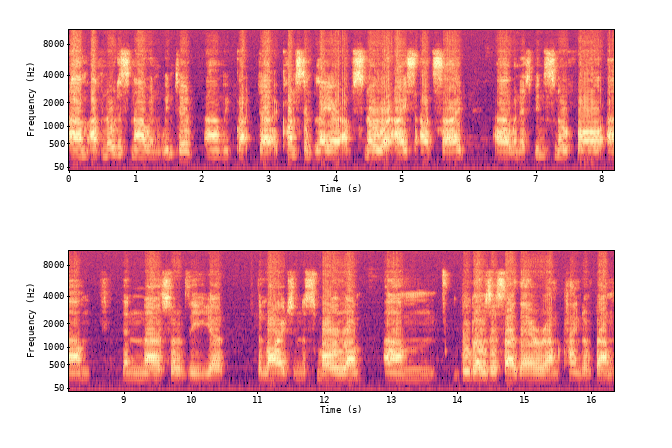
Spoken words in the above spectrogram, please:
um, I've noticed now in winter, uh, we've got uh, a constant layer of snow or ice outside. Uh, when there's been snowfall, um, then uh, sort of the uh, the large and the small um, um, bulldozers are there, um, kind of um,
